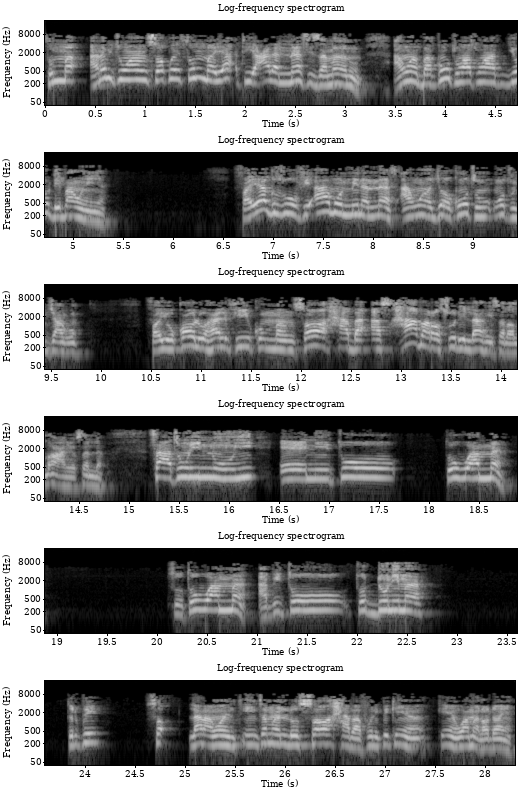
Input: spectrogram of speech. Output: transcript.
thumma anábi tí wọ́n sọ pé thumma ya'ti 'ala an-nasi zamanun. Àwọn ìgbàkún tún wá tún yóò dé báwọn èèyàn. Fayaghzu fi'amun minan nas. Àwọn ọjọ́ kún wọ́n tún jagun. Fayuqalu hal fikum man sahaba ashaba rasulillahi sallallahu alaihi wasallam sáàtún inú yí ẹni tó wá mẹ́ so tó wá mẹ́ àbí tó kíyàn wá mẹ́ yẹn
